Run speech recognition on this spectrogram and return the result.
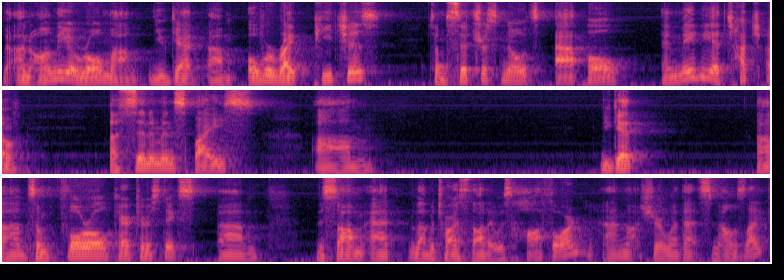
And on the aroma, you get um, overripe peaches, some citrus notes, apple, and maybe a touch of a cinnamon spice. Um, you get um, some floral characteristics. Um, the some at L'Abattoirs thought it was hawthorn. I'm not sure what that smells like,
